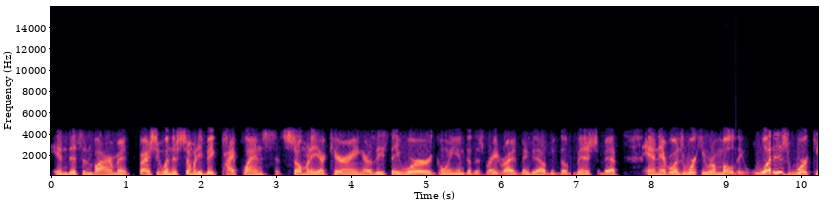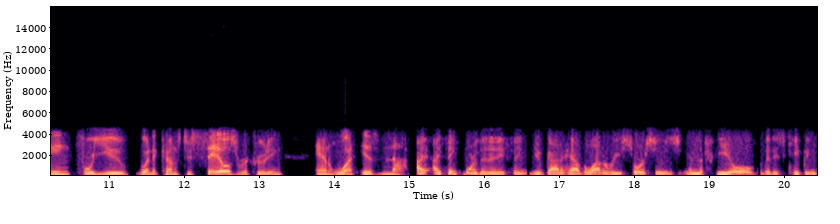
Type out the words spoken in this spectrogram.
in this environment, especially when there's so many big pipelines that so many are carrying, or at least they were going into this rate rise. Maybe that'll be diminished a bit, and everyone's working remotely. What is working for you when it comes to sales recruiting and what is not? I, I, think more than anything, you've got to have a lot of resources in the field that is keeping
